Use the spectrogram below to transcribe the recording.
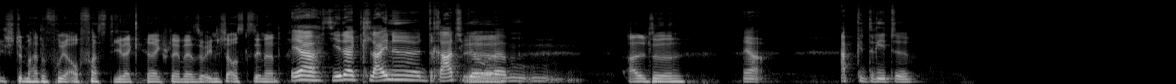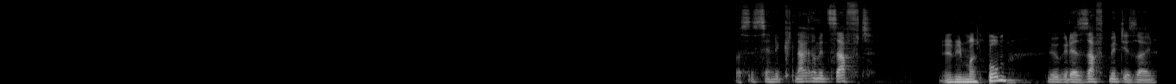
Die Stimme hatte früher auch fast jeder Charakter, der so ähnlich ausgesehen hat. Ja, jeder kleine, drahtige Ja. oder Alte. ja, abgedrehte. Was ist denn eine Knarre mit Saft? Ja, die macht Bumm. Möge der Saft mit dir sein.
